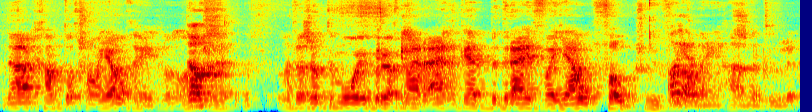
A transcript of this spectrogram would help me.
Nou, ik ga hem toch zo aan jou geven. Want, Oh. eh, want dat is ook de mooie brug naar eigenlijk het bedrijf waar jouw focus nu vooral Oh ja, heen gaat sorry. natuurlijk.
